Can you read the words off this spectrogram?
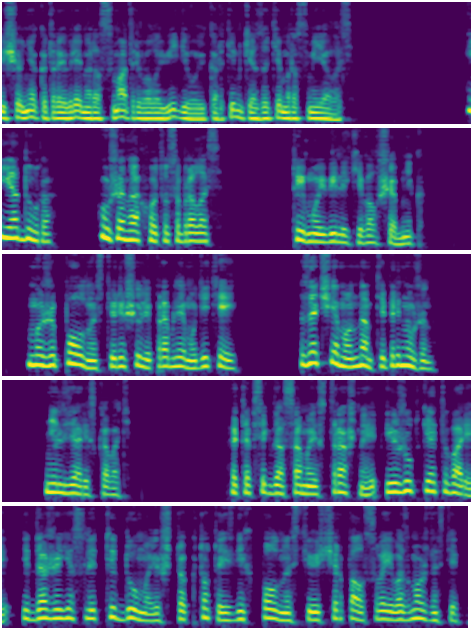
еще некоторое время рассматривала видео и картинки, а затем рассмеялась. «Я дура. Уже на охоту собралась. Ты мой великий волшебник. Мы же полностью решили проблему детей. Зачем он нам теперь нужен? Нельзя рисковать. Это всегда самые страшные и жуткие твари, и даже если ты думаешь, что кто-то из них полностью исчерпал свои возможности,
